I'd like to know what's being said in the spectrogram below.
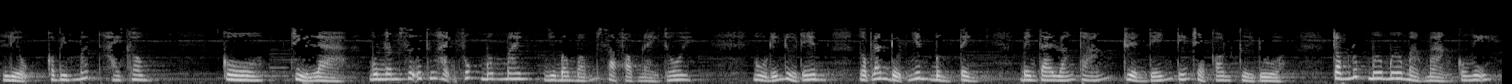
liệu có biến mất hay không. Cô chỉ là muốn nắm giữ thứ hạnh phúc mong manh như bong bóng xà phòng này thôi. Ngủ đến nửa đêm, Ngọc Lan đột nhiên bừng tỉnh, bên tai loáng thoáng truyền đến tiếng trẻ con cười đùa. Trong lúc mơ mơ màng màng cô nghĩ,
